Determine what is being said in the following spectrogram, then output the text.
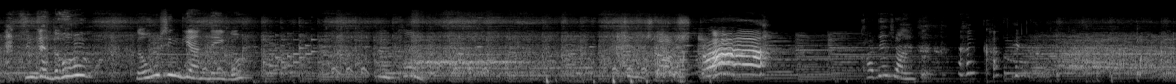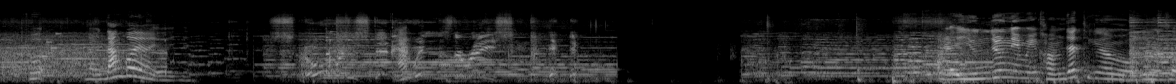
아, 진짜 너무, 너무 신기한데? 이거. 않지? 저, 네, 딴 거예요, 이제. Slow and steady wins the race. 네, 윤중님이 감자튀김을 먹으면서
